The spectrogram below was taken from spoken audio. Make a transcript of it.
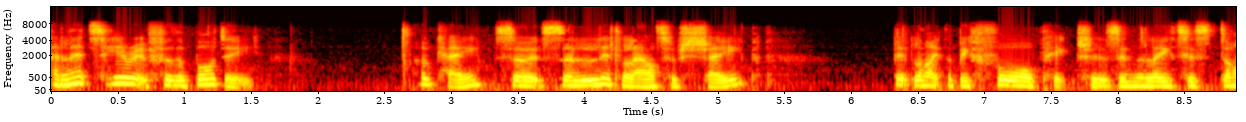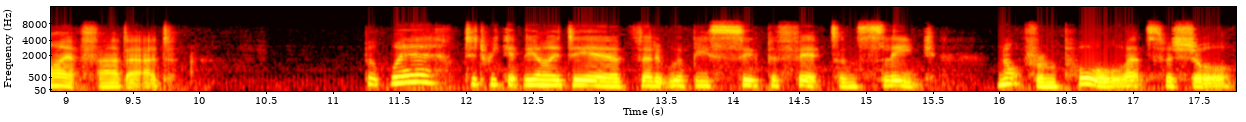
And let's hear it for the body. Okay, so it's a little out of shape, a bit like the before pictures in the latest diet fad ad. But where did we get the idea that it would be super fit and sleek? Not from Paul, that's for sure.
